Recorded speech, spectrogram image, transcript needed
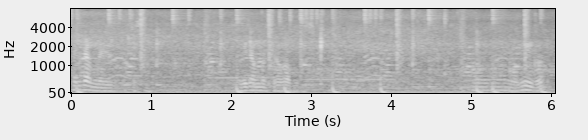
현장 매일 좋겠습니다. 여기도 한번 들어가 보겠습니다. 어, 여긴가?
